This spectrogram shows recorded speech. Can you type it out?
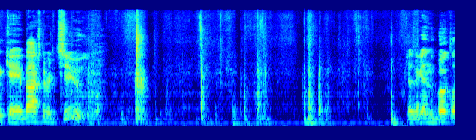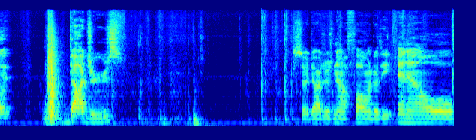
Okay, box number two. Because again, the booklet, Dodgers. So Dodgers now fall under the NL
